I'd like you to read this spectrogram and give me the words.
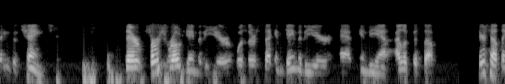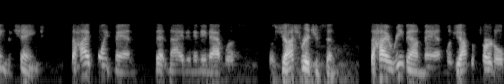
things have changed. Their first road game of the year was their second game of the year at Indiana. I looked this up. Here's how things have changed. The high point man that night in Indianapolis was Josh Richardson. The high rebound man was Jakob Poeltl.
